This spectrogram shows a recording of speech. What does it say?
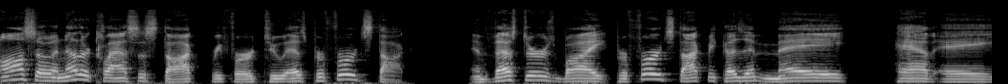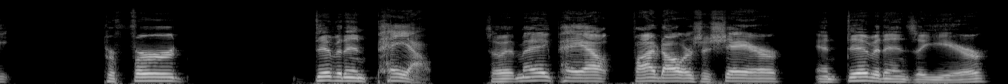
also another class of stock referred to as preferred stock. Investors buy preferred stock because it may have a preferred dividend payout. So it may pay out $5 a share and dividends a year,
